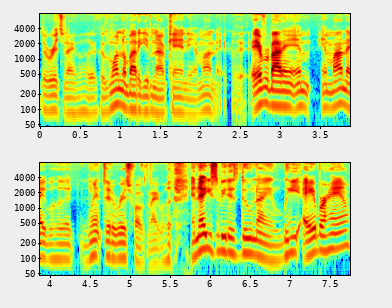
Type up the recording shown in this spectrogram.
the rich neighborhood because wasn't nobody giving out candy in my neighborhood. Everybody in in my neighborhood went to the rich folks neighborhood, and there used to be this dude named Lee Abraham.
